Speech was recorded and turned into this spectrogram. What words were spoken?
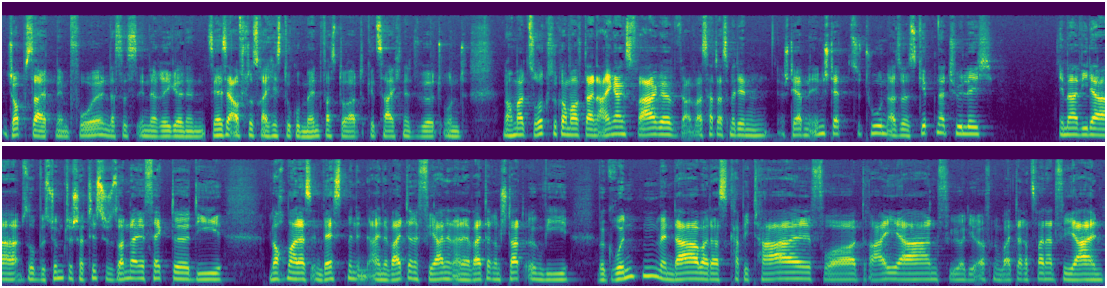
Jobseiten empfohlen. Das ist in der Regel ein sehr, sehr aufschlussreiches Dokument, was dort gezeichnet wird. Und nochmal zurückzukommen auf deine Eingangsfrage, was hat das mit den sterbenden Innenstädten zu tun? Also es gibt natürlich immer wieder so bestimmte statistische Sondereffekte, die nochmal das Investment in eine weitere Filiale in einer weiteren Stadt irgendwie begründen. Wenn da aber das Kapital vor drei Jahren für die Öffnung weiterer 200 Filialen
